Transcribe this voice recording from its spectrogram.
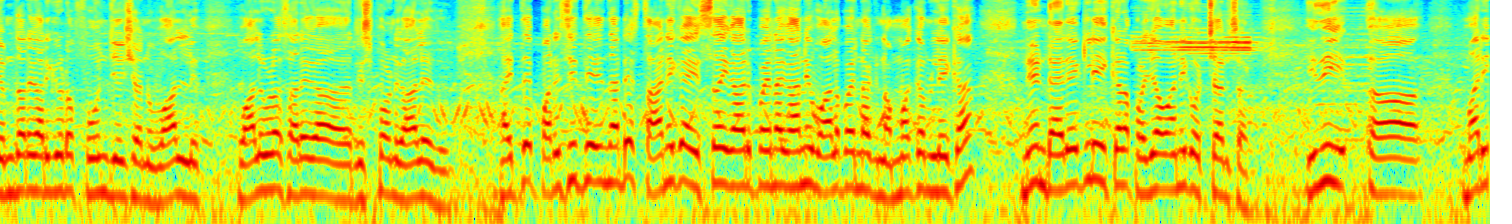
జమీదార్ గారికి కూడా ఫోన్ చేశాను వాళ్ళు వాళ్ళు కూడా సరిగా రెస్పాండ్ కాలేదు. అయితే పరిస్థితి ఏంటంటే స్థానిక ఎస్ఐ గారి పైన కానీ వాళ్ళపైన నాకు నమ్మకం లేక నేను డైరెక్ట్లీ ఇక్కడ ప్రజావానికి వచ్చాను సార్. ఇది మరి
